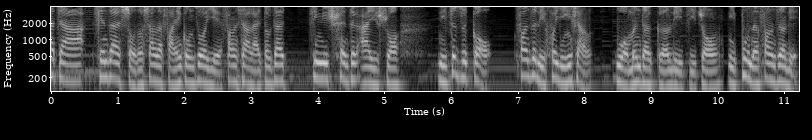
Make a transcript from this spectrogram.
大家现在手头上的防疫工作也放下来，都在尽力劝这个阿姨说：“你这只狗放这里会影响我们的隔离集中，你不能放这里。”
